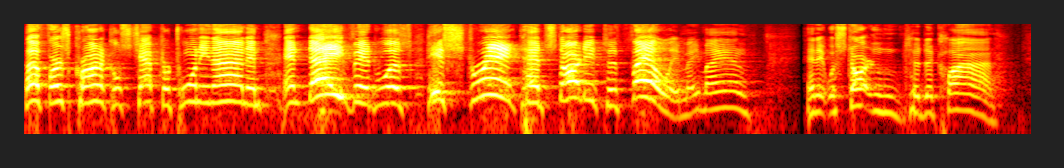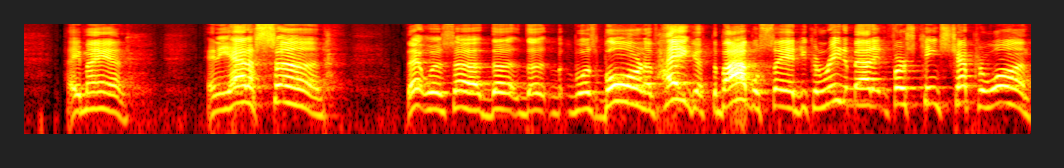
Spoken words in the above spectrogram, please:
uh, First Chronicles chapter 29. And, and David was his strength had started to fail him, amen. And it was starting to decline. Amen. And he had a son that was uh, the, the was born of Haggith. The Bible said you can read about it in First Kings chapter one.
